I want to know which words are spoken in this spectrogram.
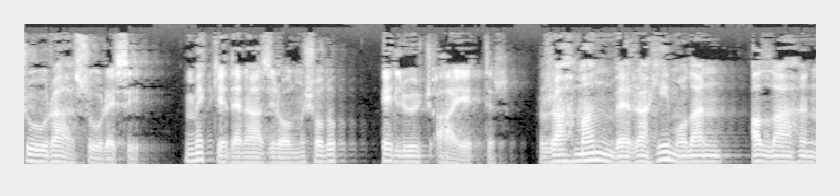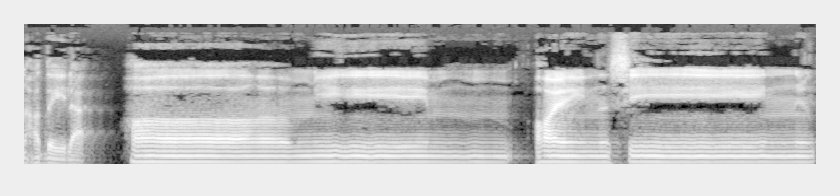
Şura suresi Mekke'de nazil olmuş olup 53 ayettir. Rahman ve Rahim olan Allah'ın adıyla. Hamim Ayn Sin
